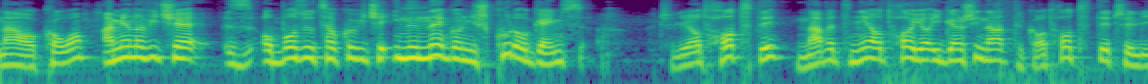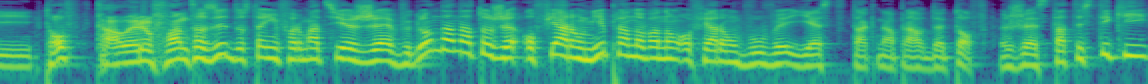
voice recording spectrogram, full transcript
naokoło. A mianowicie z obozu całkowicie innego niż Kuro Games, czyli od Hotty, nawet nie od Hoyo i Genshina, tylko od Hotty, czyli TOF, Tower of Fantasy, dostaje informację, że wygląda na to, że ofiarą, nieplanowaną ofiarą WW jest tak naprawdę TOF. Że statystyki,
